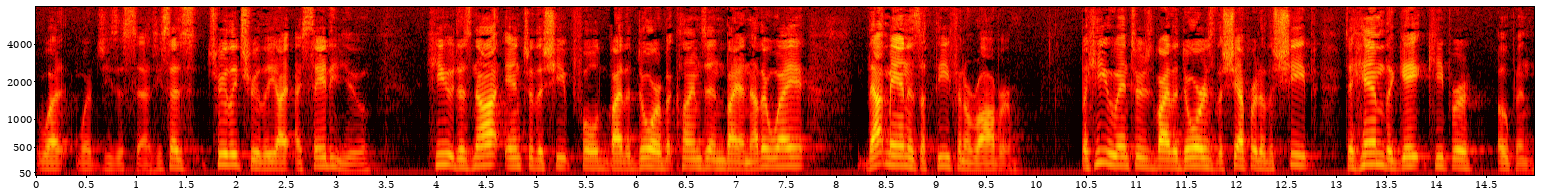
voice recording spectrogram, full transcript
what, what Jesus says. He says, Truly, truly, I, I say to you, he who does not enter the sheepfold by the door, but climbs in by another way, that man is a thief and a robber. But he who enters by the door is the shepherd of the sheep. To him the gatekeeper opens.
